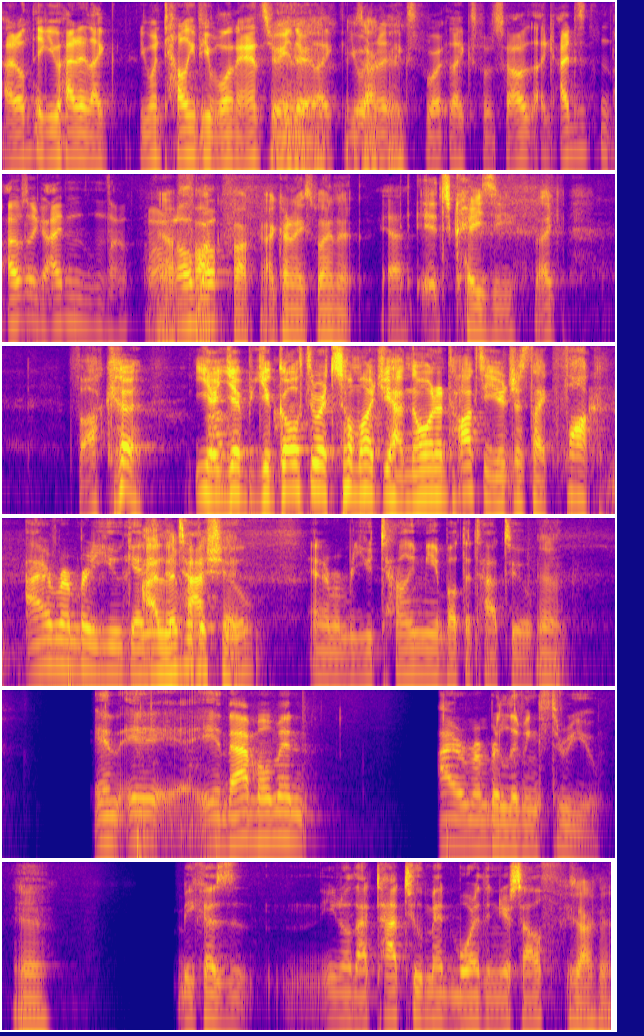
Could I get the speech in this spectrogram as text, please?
I don't think you had it like you weren't telling people an answer Yeah, either. yeah, Like you weren't exactly. explore like so I was like I just I was like I didn't I Yeah, know, fuck, bro. fuck. I couldn't explain it. Yeah. it's crazy. Like, fuck. you, you you go through it so much. You have no one to talk to. You're just like, fuck. I remember you getting I the live with tattoo, and I remember you telling me about the tattoo. Yeah, And in, in that moment, I remember living through you yeah, because you know that tattoo meant more than yourself. exactly.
